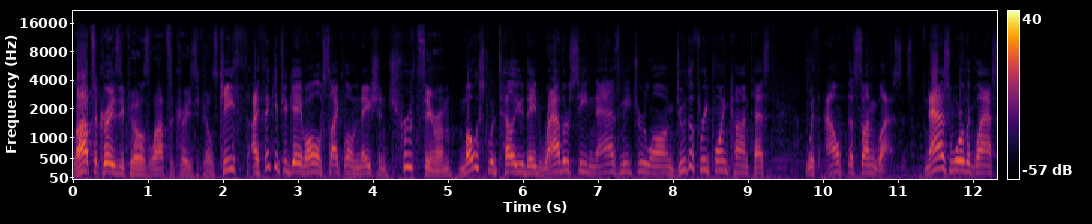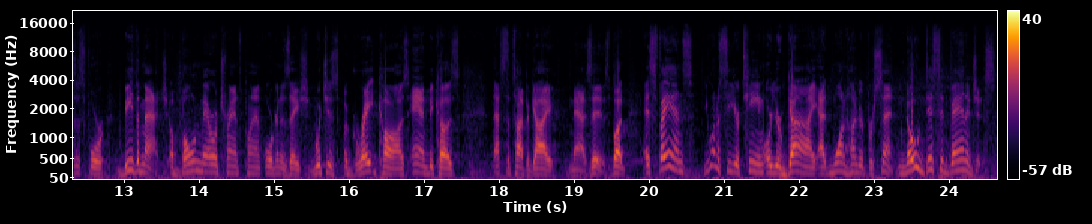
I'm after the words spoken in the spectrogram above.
Lots of crazy pills, lots of crazy pills. Keith, I think if you gave all of Cyclone Nation truth serum, most would tell you they'd rather see Naz Long do the three point contest without the sunglasses. Naz wore the glasses for Be the Match, a bone marrow transplant organization, which is a great cause and because that's the type of guy Naz is. But as fans, you want to see your team or your guy at 100%. No disadvantages.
